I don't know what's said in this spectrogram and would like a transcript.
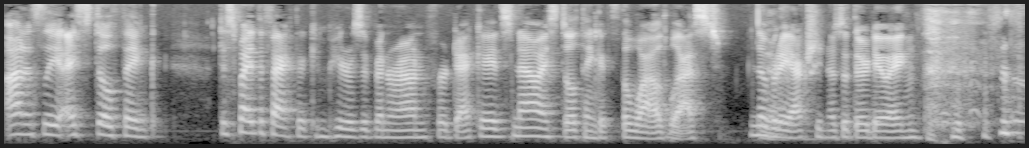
honestly, I still think, despite the fact that computers have been around for decades now, I still think it's the Wild West. Nobody Yeah. actually knows what they're doing.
